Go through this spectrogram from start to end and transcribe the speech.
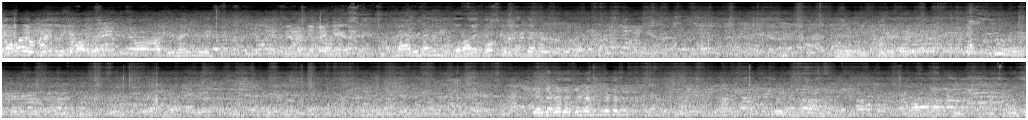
সবাই ওখানে পারবে। আদি বাড়ি ভেঙে গেছে বাড়ি জায়গাটা জায়গাটা জায়গাটা আস্তে করে বসে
